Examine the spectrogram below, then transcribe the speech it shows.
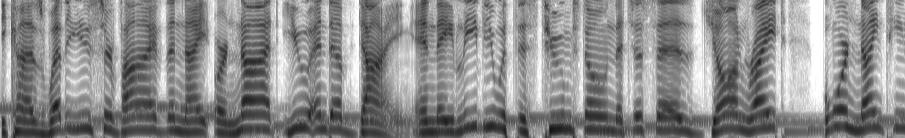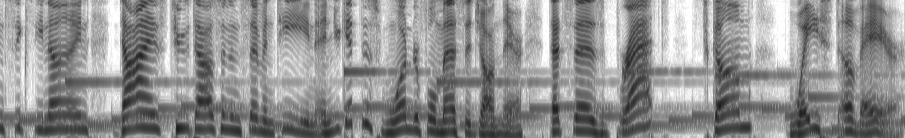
Because whether you survive the night or not, you end up dying, and they leave you with this tombstone that just says John Wright, born 1969, dies 2017, and you get this wonderful message on there that says brat, scum, waste of air.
